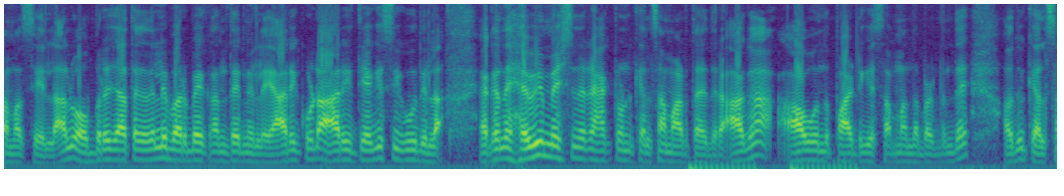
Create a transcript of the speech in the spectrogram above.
ಸಮಸ್ಯೆ ಇಲ್ಲ. ಅಲ್ಲಿ ಒಬ್ಬರ ಜಾತಕದಲ್ಲಿ ಬರಬೇಕಂತೇನಿಲ್ಲ ಯಾರಿಗೂ ಕೂಡ ಆ ರೀತಿಯಾಗಿ ಸಿಗುವುದಿಲ್ಲ. ಯಾಕಂದರೆ ಹೆವಿ ಮೆಷಿನರಿ ಹಾಕ್ಕೊಂಡು ಕೆಲಸ ಮಾಡ್ತಾ ಇದ್ದಾರೆ. ಆಗ ಆ ಒಂದು ಪಾರ್ಟಿಗೆ ಸಂಬಂಧಪಟ್ಟಂತೆ ಅದು ಕೆಲಸ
